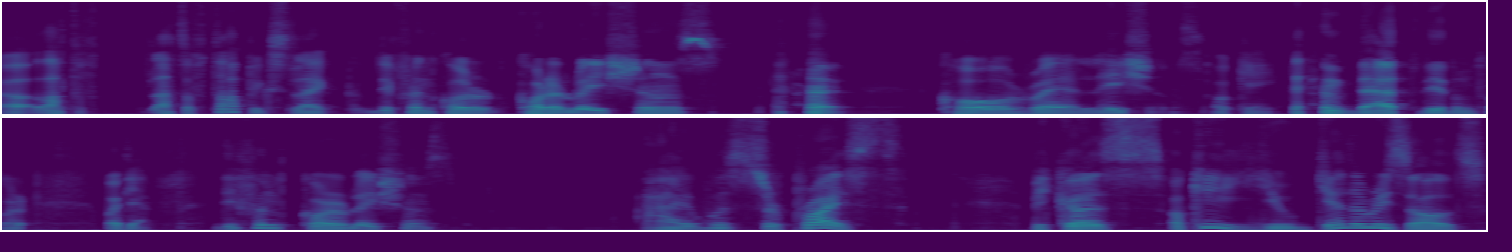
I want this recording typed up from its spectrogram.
a lot of lots of topics like different cor- correlations correlations. Okay that didn't work. But yeah different correlations I was surprised because okay you get the results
